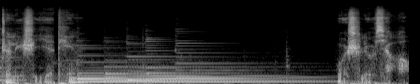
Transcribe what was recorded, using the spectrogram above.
这里是夜听，我是刘晓。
